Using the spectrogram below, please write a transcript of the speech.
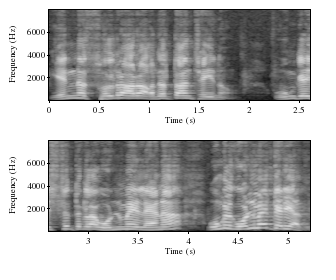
என்ன சொல்கிறாரோ அதைத்தான் செய்யணும். உங்கள் இஷ்டத்துக்கெல்லாம் ஒன்றுமே இல்லைன்னா உங்களுக்கு ஒன்றுமே தெரியாது.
